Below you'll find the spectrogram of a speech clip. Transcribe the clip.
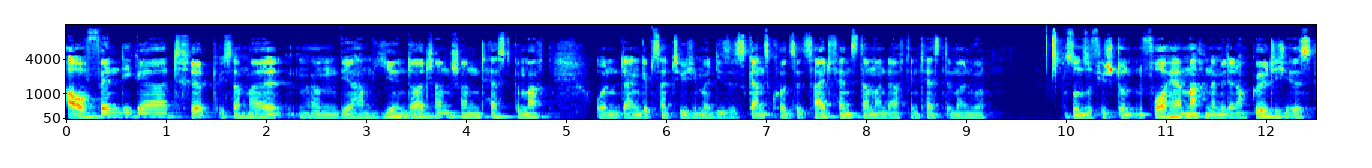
aufwendiger Trip. Ich sag mal, ähm, wir haben hier in Deutschland schon einen Test gemacht und dann gibt's natürlich immer dieses ganz kurze Zeitfenster. Man darf den Test immer nur so und so viele Stunden vorher machen, damit er noch gültig ist,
